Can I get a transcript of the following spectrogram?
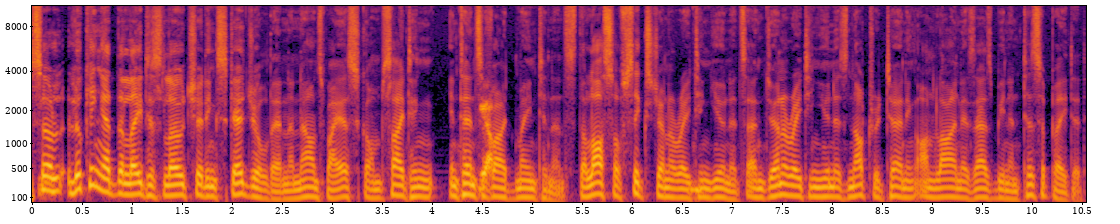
So, looking at the latest load shedding schedule, then announced by Eskom, citing intensified yep. maintenance, the loss of six generating units, and generating units not returning online as has been anticipated,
